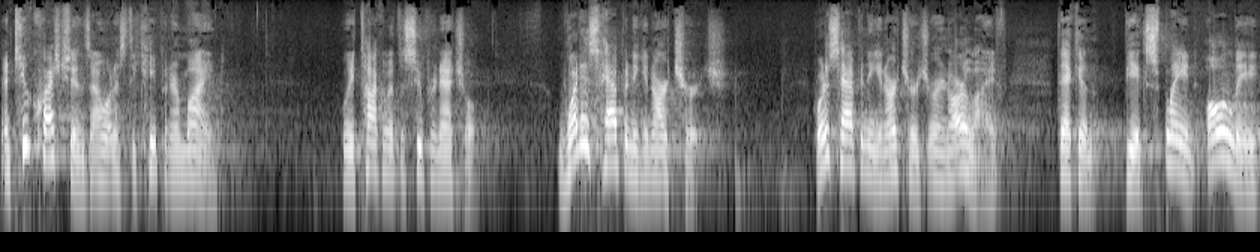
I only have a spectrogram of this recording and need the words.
And two questions I want us to keep in our mind when we talk about the supernatural. What is happening in our church? What is happening in our church or in our life that can be explained only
